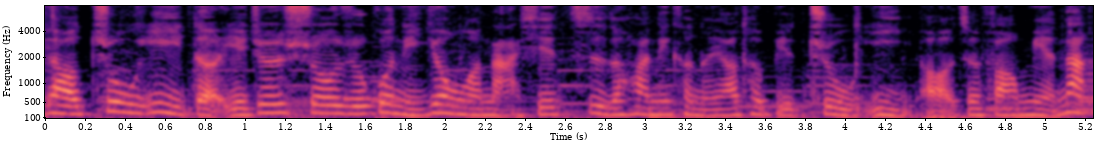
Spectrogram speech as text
要注意的，也就是说，如果你用了哪些字的话，你可能要特别注意哦、呃、这方面。那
